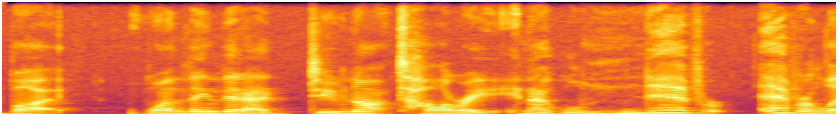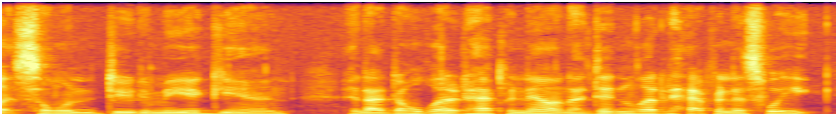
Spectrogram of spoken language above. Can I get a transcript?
But one thing that I do not tolerate and I will never, ever let someone do to me again, and I don't let it happen now, and I didn't let it happen this week,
